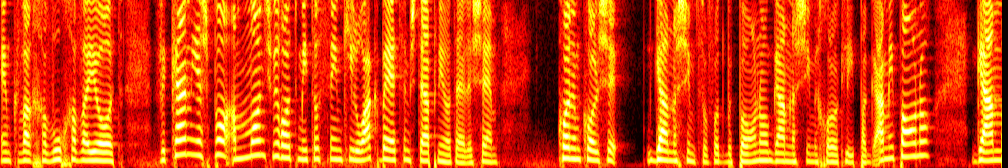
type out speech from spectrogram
הם כבר חוו חוויות. וכאן יש פה המון שבירות מיתוסים, כאילו רק בעצם שתי הפניות האלה, שהם קודם כל שגם נשים צופות בפורנו, גם נשים יכולות להיפגע מפורנו, גם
